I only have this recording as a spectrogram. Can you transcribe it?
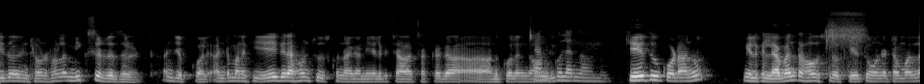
ఐదో ఇంట్లో ఉండటం వల్ల మిక్స్డ్ రిజల్ట్ అని చెప్పుకోవాలి. అంటే మనకి ఏ గ్రహం చూసుకున్నా కానీ వీళ్ళకి చాలా చక్కగా అనుకూలంగా ఉంది. కేతు కూడాను వీళ్ళకి లెవెంత్ హౌస్లో కేతు ఉండటం వల్ల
